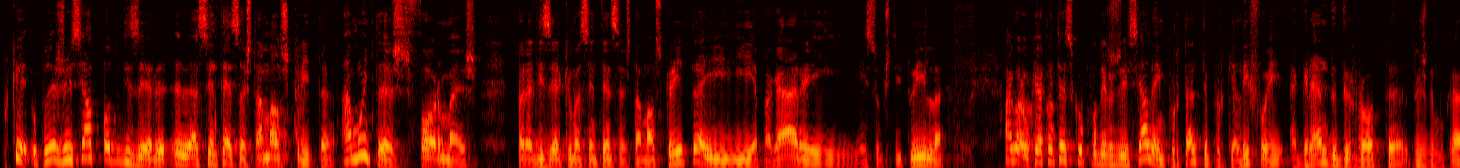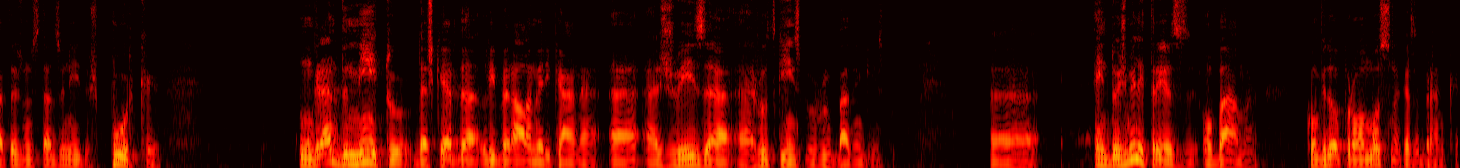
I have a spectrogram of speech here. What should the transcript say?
Porque o Poder Judicial pode dizer eh, a sentença está mal escrita. Há muitas formas para dizer que uma sentença está mal escrita e, e apagar e, e substituí-la. Agora, o que acontece com o Poder Judicial é importante porque ali foi a grande derrota dos democratas nos Estados Unidos. Porque um grande mito da esquerda liberal americana, a, a juíza Ruth Ginsburg, Ruth Bader Ginsburg, ah, em 2013, Obama convidou para um almoço na Casa Branca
